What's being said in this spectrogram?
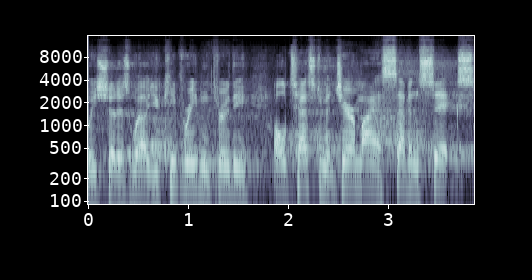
we should as well. You keep reading through the Old Testament, Jeremiah 7 6.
